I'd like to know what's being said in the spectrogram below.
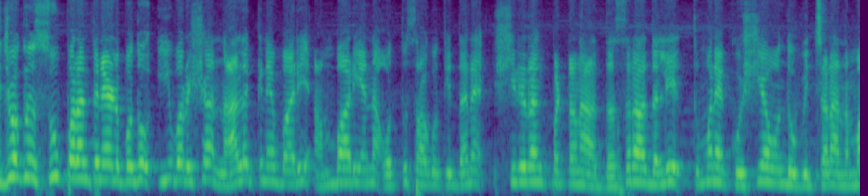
ನಿಜವಾಗ್ಲೂ ಸೂಪರ್ ಅಂತಲೇ ಹೇಳ್ಬೋದು. ಈ ವರ್ಷ ನಾಲ್ಕನೇ ಬಾರಿ ಅಂಬಾರಿಯನ್ನ ಹೊತ್ತು ಸಾಗುತ್ತಿದ್ದಾನೆ. ಶ್ರೀರಂಗಪಟ್ಟಣ ದಸರಾದಲ್ಲಿ ತುಂಬಾನೇ ಖುಷಿಯ ಒಂದು ವಿಚಾರ. ನಮ್ಮ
